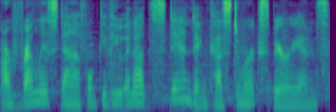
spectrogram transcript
Our friendly staff will give you an outstanding customer experience.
